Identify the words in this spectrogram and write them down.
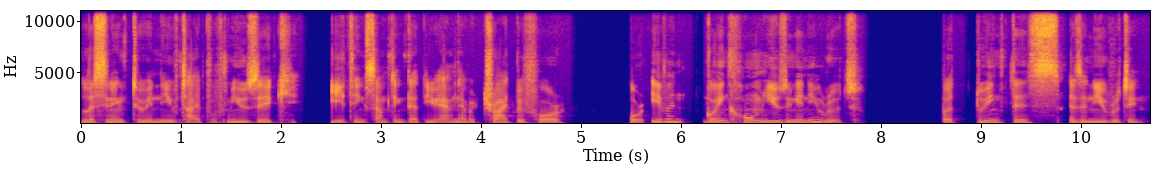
listening to a new type of music, eating something that you have never tried before, or even going home using a new route. But doing this as a new routine.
